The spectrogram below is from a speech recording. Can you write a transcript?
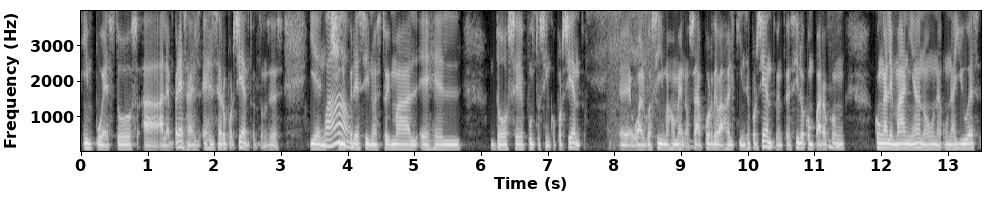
impuestos a, la empresa, es, el 0%. Entonces, y en Chipre, si no estoy mal, es el 12.5% eh, o algo así más o menos, o sea, por debajo del 15%. Entonces, si lo comparo con, con Alemania, ¿no? Una, una, US,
